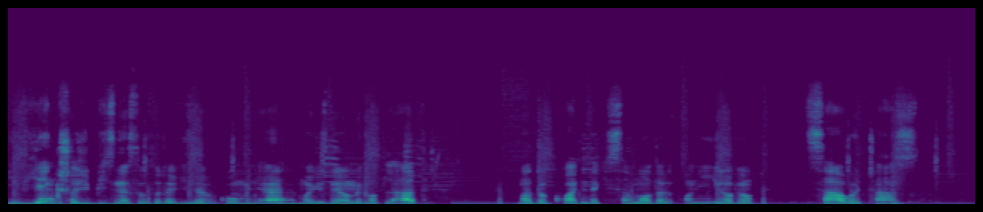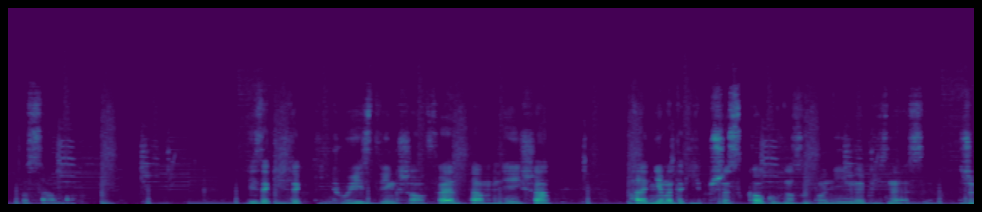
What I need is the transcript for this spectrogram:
I większość biznesów, które widzę wokół mnie, moich znajomych od lat, ma dokładnie taki sam model. Oni robią cały czas to samo. Jest jakiś lekki twist, większa oferta, mniejsza, ale nie ma takich przeskoków na zupełnie inne biznesy. Znaczy,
